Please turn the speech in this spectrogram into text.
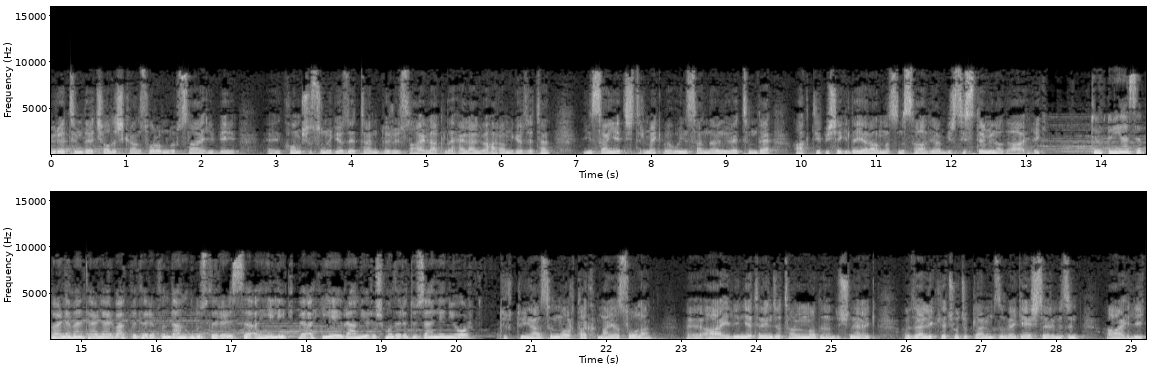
üretimde çalışkan, sorumluluk sahibi, e, komşusunu gözeten, dürüst, ahlaklı, helal ve haramı gözeten insan yetiştirmek ve bu insanların üretimde aktif bir şekilde yer almasını sağlayan bir sistemin adı ahilik. Türk Dünyası Parlamenterler Vakfı tarafından uluslararası ahilik ve ahi evran yarışmaları düzenleniyor. Türk dünyasının ortak mayası olan e, ahilin yeterince tanınmadığını düşünerek özellikle çocuklarımızın ve gençlerimizin ahili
